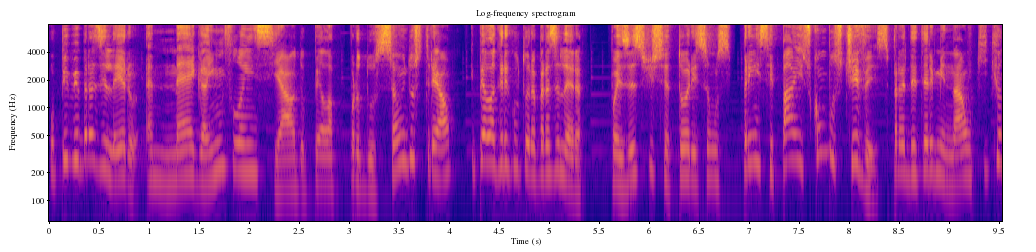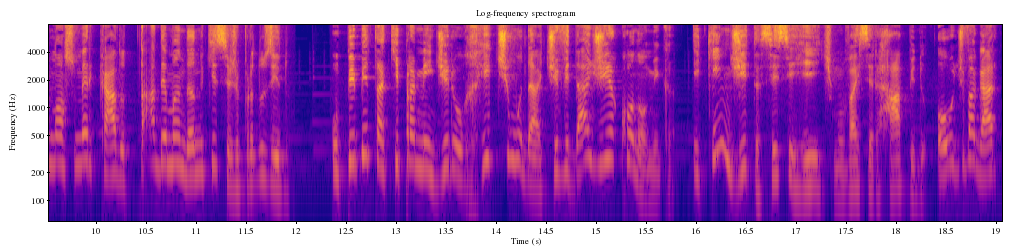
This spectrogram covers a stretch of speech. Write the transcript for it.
O PIB brasileiro é mega influenciado pela produção industrial e pela agricultura brasileira, pois estes setores são os principais combustíveis para determinar o que, que o nosso mercado está demandando que seja produzido. O PIB está aqui para medir o ritmo da atividade econômica, e quem dita se esse ritmo vai ser rápido ou devagar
